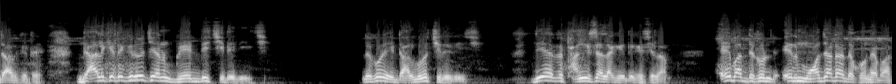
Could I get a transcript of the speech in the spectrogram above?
ডাল কেটে। ডাল কেটে কি রয়েছে, আমি ব্রেড দিয়ে চিড়ে দিয়েছি। দেখুন, এই ডালগুলো চিড়ে দিয়েছি। দিয়ে একটা ফাঙ্গিসা লাগিয়ে রেখেছিলাম। এবার দেখুন, এর মজাটা দেখুন এবার।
